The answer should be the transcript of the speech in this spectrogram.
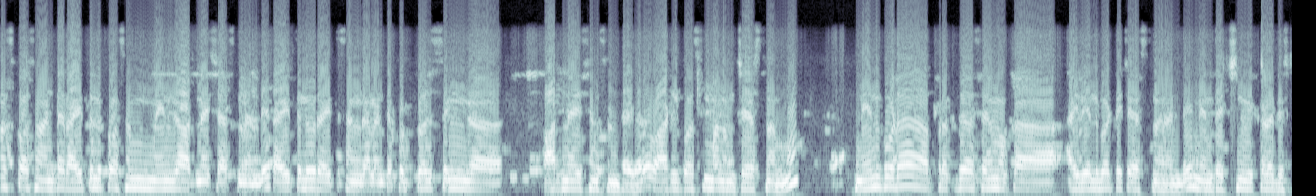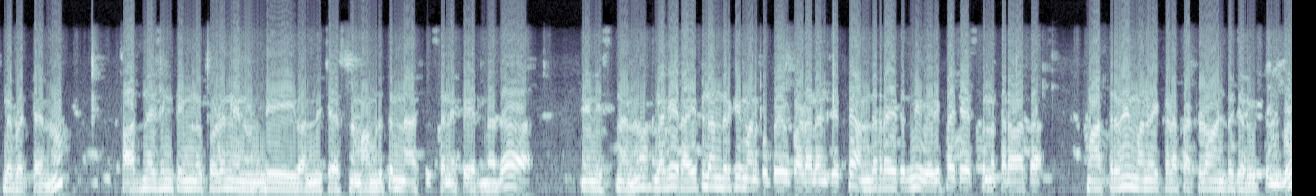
ఫార్మర్స్ కోసం అంటే రైతుల కోసం మెయిన్గా ఆర్గనైజ్ చేస్తుందండి. రైతులు రైతు సంఘాలు అంటే ఫుడ్ ప్రాసెసింగ్ ఆర్గనైజేషన్స్ ఉంటాయి కదా వాటి కోసం మనం చేస్తున్నాము. నేను కూడా ప్రకృతి వ్యవసాయం ఒక ఐదేళ్ళు బట్టి చేస్తున్నానండి. నేను తెచ్చినవి ఇక్కడ డిస్ప్లే పెట్టాను. ఆర్గనైజింగ్ టీమ్లో కూడా నేను ఉండి ఇవన్నీ చేస్తున్నాను. అమృతం నాసిస్ అనే పేరు మీద నేను ఇస్తున్నాను. అలాగే రైతులందరికీ మనకు ఉపయోగపడాలని చెప్పి అందరు రైతుల్ని వెరిఫై చేసుకున్న తర్వాత మాత్రమే మనం ఇక్కడ పెట్టడం అంటూ జరుగుతుంది.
